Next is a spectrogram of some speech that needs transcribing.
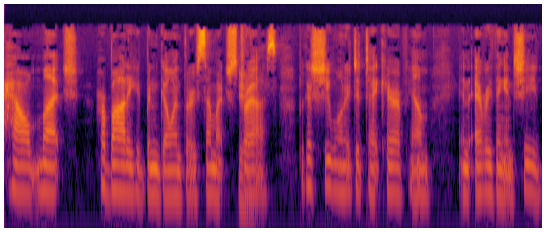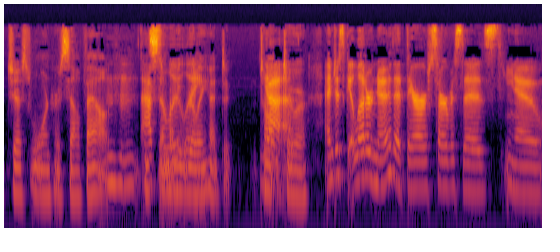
how much her body had been going through so much stress because she wanted to take care of him and everything, and she had just worn herself out. And Mm-hmm. absolutely. really had to talk to her. and just get let her know that there are services you know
